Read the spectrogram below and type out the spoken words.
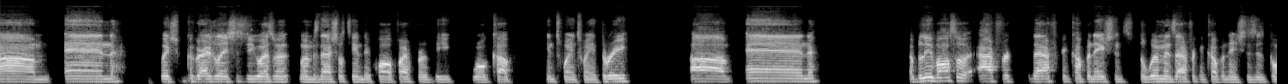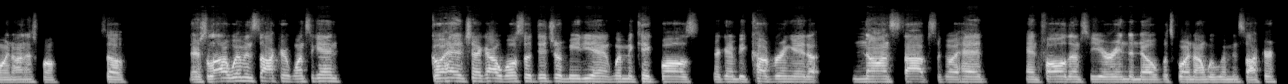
Um, and which congratulations to U.S. wo- women's national team. They qualified for the World Cup in 2023. Um, and I believe also Africa, the African Cup of Nations, the women's African Cup of Nations is going on as well. So there's a lot of women's soccer. Once again, go ahead and check out Woso Digital Media and Women Kickballs. They're going to be covering it uh, nonstop. So go ahead and follow them so you're in the know what's going on with women's soccer.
